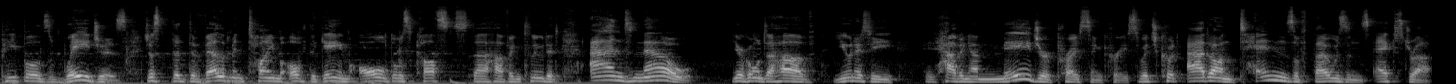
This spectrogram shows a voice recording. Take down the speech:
people's wages, just the development time of the game, all those costs that have included. And now you're going to have Unity having a major price increase, which could add on tens of thousands extra.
